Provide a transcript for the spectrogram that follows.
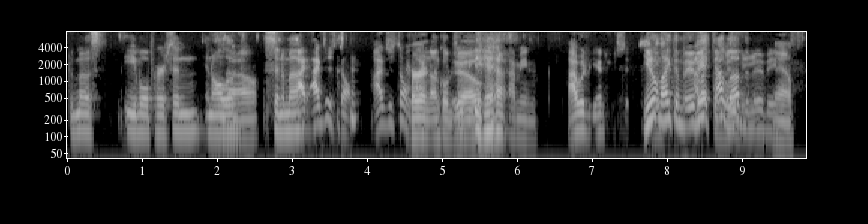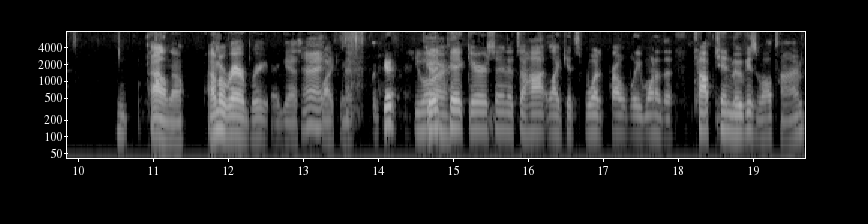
the most evil person in all No. of cinema? I, I just don't. I just don't. Her like and the Uncle movie. Joe. Yeah. I mean, I would be interested. you don't like the movie? like the love the movie. movie. Yeah. I don't know. I'm a rare breed, I guess. All right. Liking it. But good, You good are. pick, Garrison. It's a hot, like it's what probably one of the top ten movies of all time.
